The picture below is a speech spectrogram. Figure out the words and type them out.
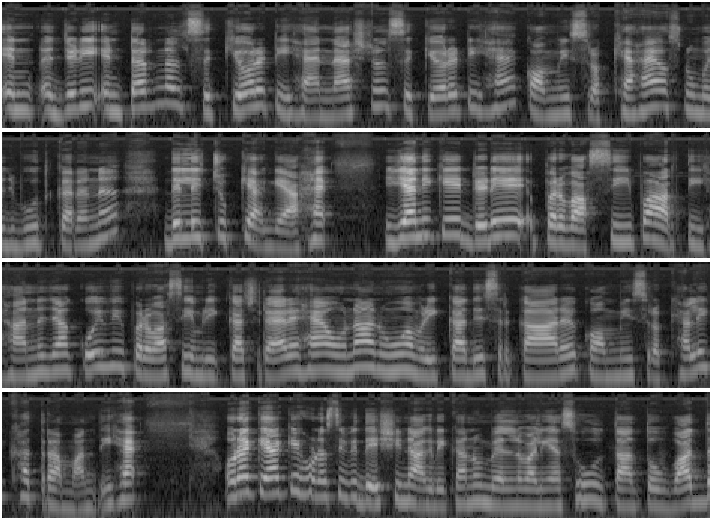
ਇਨ- ਜਿਹੜੀ ਇੰਟਰਨਲ ਸਿਕਿਉਰਿਟੀ ਹੈ, ਨੈਸ਼ਨਲ ਸਿਕਿਉਰਿਟੀ ਹੈ, ਕੌਮੀ ਸੁਰੱਖਿਆ ਹੈ ਉਸ ਨੂੰ ਮਜ਼ਬੂਤ ਕਰਨ ਦੇ ਲਈ ਚੁੱਕਿਆ ਗਿਆ ਹੈ। ਯਾਨੀ ਕਿ ਜਿਹੜੇ ਪ੍ਰਵਾਸੀ ਭਾਰਤੀ ਹਨ ਜਾਂ ਕੋਈ ਵੀ ਪ੍ਰਵਾਸੀ ਅਮਰੀਕਾ 'ਚ ਰਹਿ ਰਿਹਾ ਹੈ, ਉਹਨਾਂ ਨੂੰ ਅਮਰੀਕਾ ਦੀ ਸਰਕਾਰ ਕੌਮੀ ਸੁਰੱਖਿਆ ਲਈ ਖਤਰਾ ਮੰਨਦੀ ਹੈ। ਉਹਨਾਂ ਕਿਹਾ ਕਿ ਹੁਣ ਅਸੀਂ ਵਿਦੇਸ਼ੀ ਨਾਗਰਿਕਾਂ ਨੂੰ ਮਿਲਣ ਵਾਲੀਆਂ ਸਹੂਲਤਾਂ ਤੋਂ ਵੱਧ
